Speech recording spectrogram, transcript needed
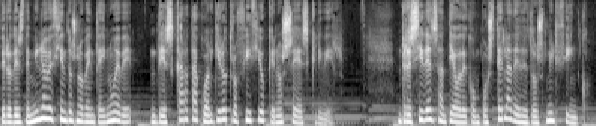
pero desde 1999 descarta cualquier otro oficio que no sea escribir. Reside en Santiago de Compostela desde 2005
